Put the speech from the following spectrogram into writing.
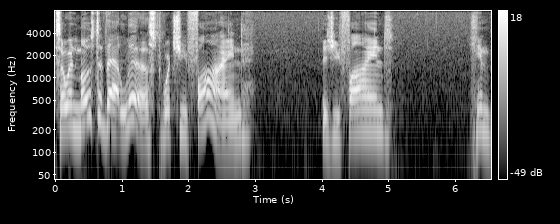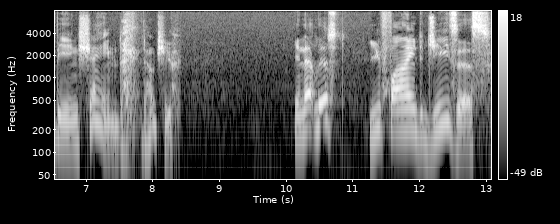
So, in most of that list, what you find is you find him being shamed, don't you? In that list, you find Jesus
